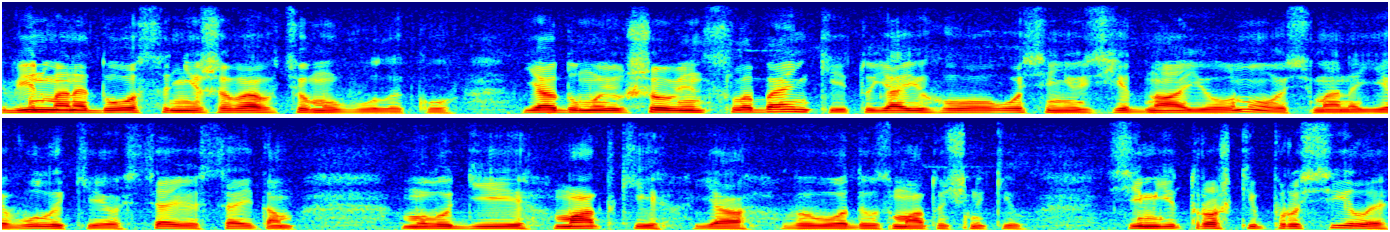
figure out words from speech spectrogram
Він мене до осені живе в цьому вулику. Я думаю, якщо він слабенький, то я його осінню з'єднаю. Ну, ось в мене є вулики, ось цей, ось цей там молоді матки я виводив з маточників. Сім'ї трошки просіли.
